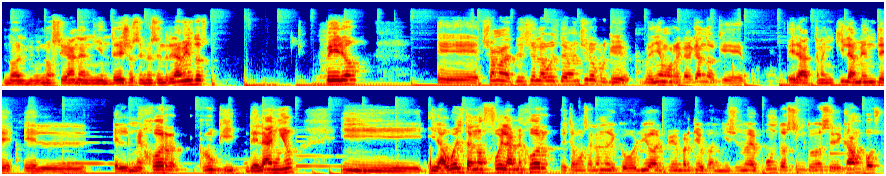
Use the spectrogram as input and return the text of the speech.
no, no, se ganan ni entre ellos en los entrenamientos. Pero llama la atención la vuelta de Banchero porque veníamos recalcando que era tranquilamente el, mejor rookie del año y, la vuelta no fue la mejor. Estamos hablando de que volvió al primer partido con 19 puntos, 5-12 de campos,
